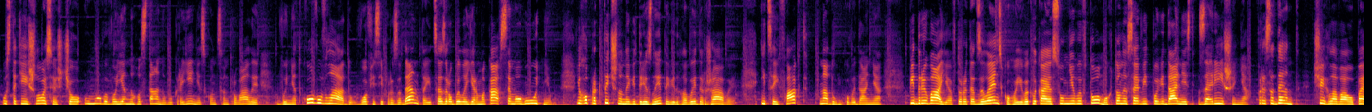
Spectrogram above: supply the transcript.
У статті йшлося, що умови воєнного стану в Україні сконцентрували виняткову владу в офісі президента, і це зробило Єрмака всемогутнім. Його практично не відрізнити від глави держави. І цей факт, на думку видання, підриває авторитет Зеленського і викликає сумніви в тому, хто несе відповідальність за рішення президент чи глава ОП.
